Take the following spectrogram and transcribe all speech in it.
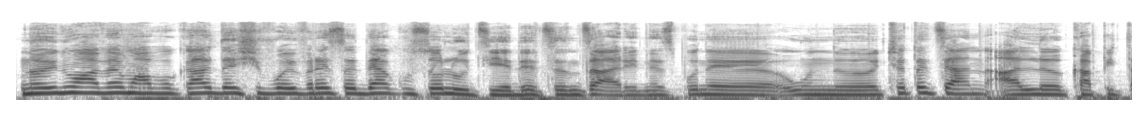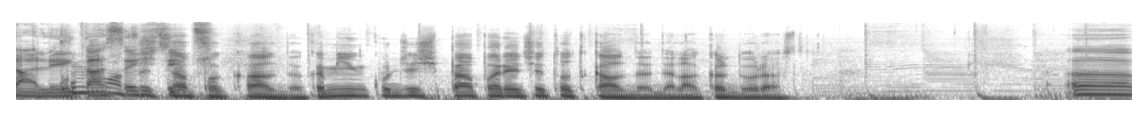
Noi nu avem avocadă și voi vreți să dea cu soluție de țânțari, ne spune un uh, cetățean al capitalei, Cum ca nu să aveți știți. țapă caldă? Că mie încurge și pe apă rece tot caldă de la căldura asta. Uh,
